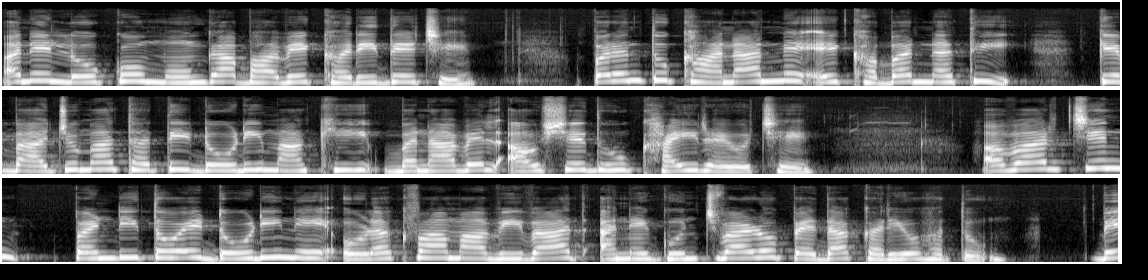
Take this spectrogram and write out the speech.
અને લોકો મોંઘા ભાવે ખરીદે છે. પરંતુ ખાનારને એ ખબર નથી કે બાજુમાં થતી ડોડી માખી બનાવેલ ઔષધ હું ખાઈ રહ્યો છે. અવાર્ચીન પંડિતોએ ડોડીને ઓળખવામાં વિવાદ અને ગૂંચવાડો પેદા કર્યો હતો. બે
